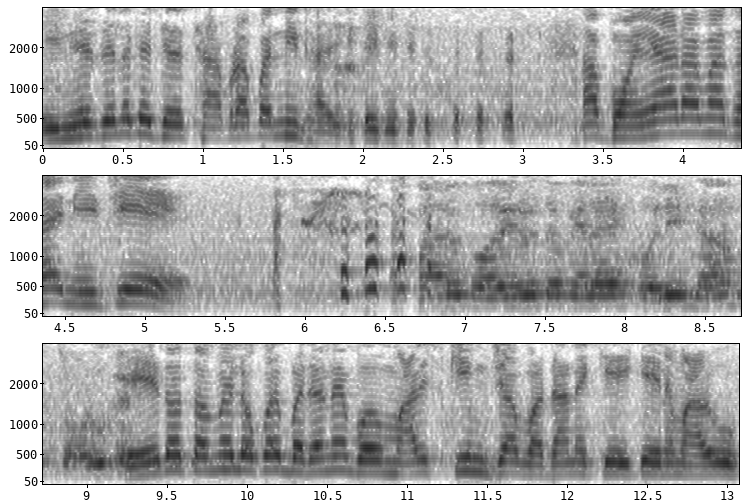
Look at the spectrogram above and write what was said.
ઇન્વેસ્ટ એટલે કે છાપડા પર નહીં થાય આ ભોયાડામાં થાય નીચે. એ તો તમે લોકોએ બધાને મારી સ્કીમ જ્યાં બધાને કે કે એને મારું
